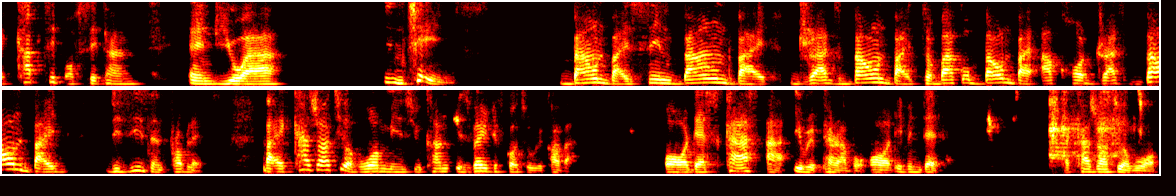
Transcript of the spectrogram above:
a captive of Satan and you are in chains bound by sin, bound by drugs, bound by tobacco, bound by alcohol, drugs, bound by disease and problems. But a casualty of war means you can it's very difficult to recover, or the scars are irreparable, or even death. A casualty of war.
